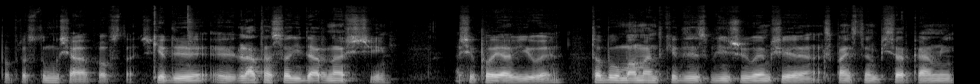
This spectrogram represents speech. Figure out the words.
po prostu musiała powstać. Kiedy y, lata Solidarności się pojawiły, to był moment, kiedy zbliżyłem się z państwem pisarkami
